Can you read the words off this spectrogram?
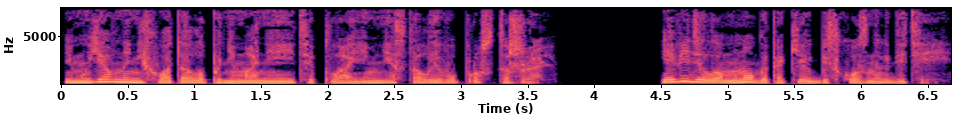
Ему явно не хватало понимания и тепла, и мне стало его просто жаль. Я видела много таких бесхозных детей.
